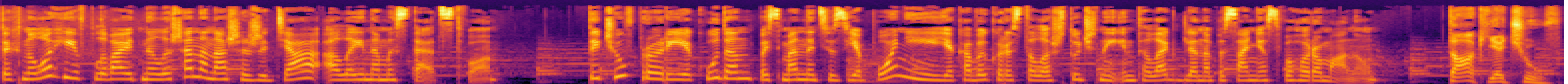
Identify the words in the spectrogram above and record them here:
технології впливають не лише на наше життя, але й на мистецтво. Ти чув про Рія Кудан, письменницю з Японії, яка використала штучний інтелект для написання свого роману. Так, я чув.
